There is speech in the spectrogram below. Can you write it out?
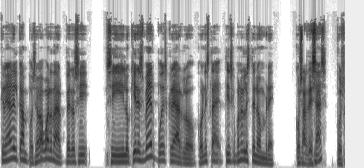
crear el campo, se va a guardar, pero si, si lo quieres ver, puedes crearlo. Con esta, tienes que ponerle este nombre. Cosas de esas, pues,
